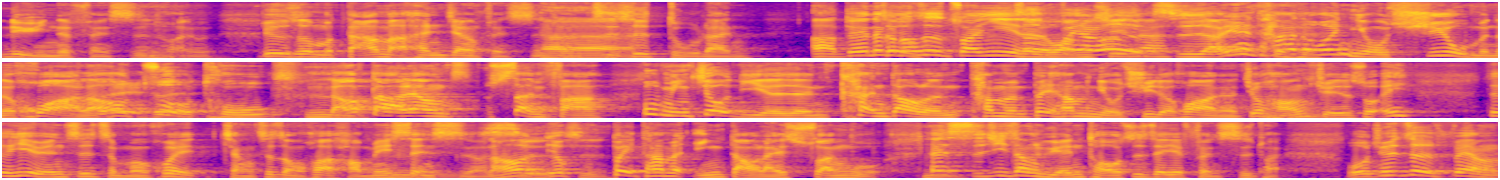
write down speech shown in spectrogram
绿营的粉丝团，比如说我们打马悍将粉丝团，只是赌蓝啊，对，那个都是专业的网军啊，因为他都会扭曲我们的话，然后做图，然后大量散发，不明就里的人看到了他们被他们扭曲的话呢，就好像觉得说，哎。这个叶元之怎么会讲这种话？好没 sense 啊！然后又被他们引导来酸我，但实际上源头是这些粉丝团。我觉得这非常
